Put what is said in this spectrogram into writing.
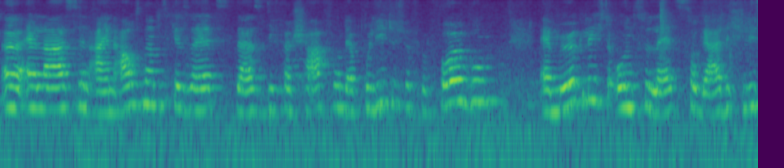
äh, erlassen, ein Ausnahmsgesetz, das die Verschaffung der politischen Verfolgung ermöglicht und zuletzt sogar die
